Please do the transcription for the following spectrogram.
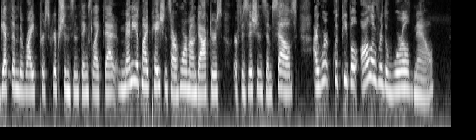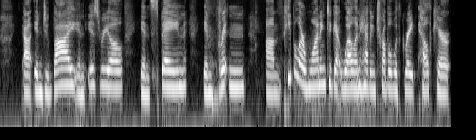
get them the right prescriptions and things like that. Many of my patients are hormone doctors or physicians themselves. I work with people all over the world now. Uh, in Dubai, in Israel, in Spain, in Britain. Um, people are wanting to get well and having trouble with great health care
